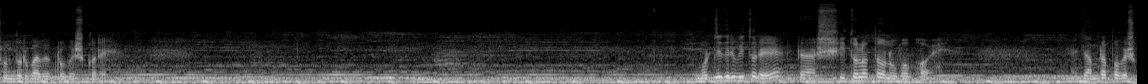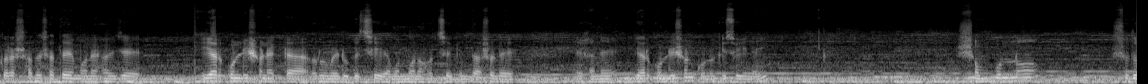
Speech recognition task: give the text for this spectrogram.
সুন্দরভাবে প্রবেশ করে। মসজিদের ভিতরে একটা শীতলতা অনুভব হয়, যে আমরা প্রবেশ করার সাথে সাথে মনে হয় যে এয়ার কন্ডিশন একটা রুমে ঢুকেছি এমন মনে হচ্ছে, কিন্তু আসলে এখানে এয়ার কন্ডিশন কোনো কিছুই নেই। সম্পূর্ণ শুধু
